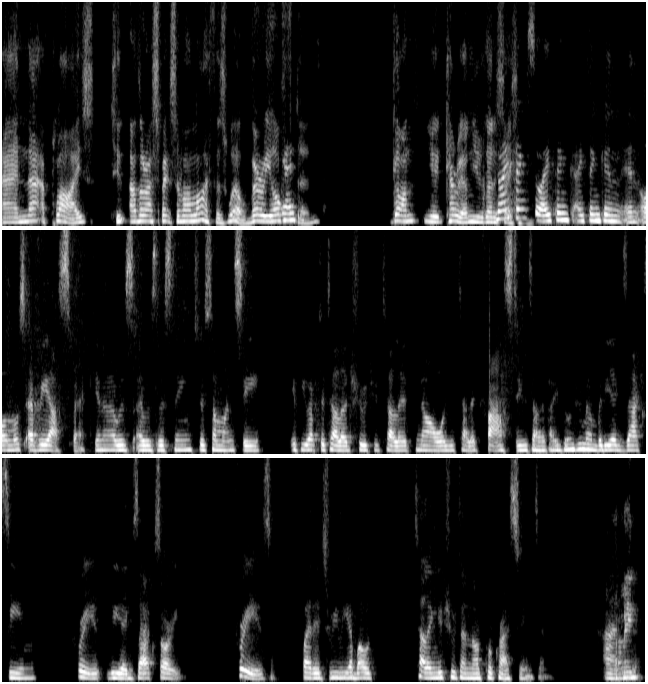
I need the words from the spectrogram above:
And that applies to other aspects of our life as well. Very often, go on you carry on you are going to no, say i think so i think i think in in almost every aspect you know i was i was listening to someone say if you have to tell a truth you tell it now or you tell it fast you tell it i don't remember the exact same phrase the exact sorry phrase but it's really about telling the truth and not procrastinating and i mean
